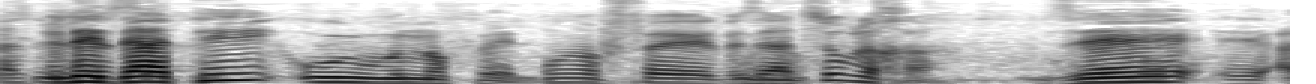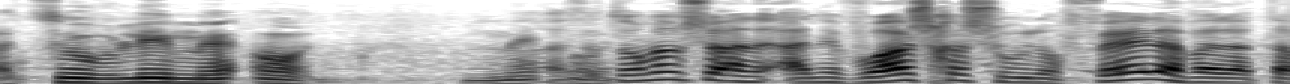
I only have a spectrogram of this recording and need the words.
אז לדעתי הוא נופל. הוא נופל, וזה עצוב לך. זה אה, עצוב לי מאוד, אז מאוד. אתה אומר שהנבואה שלך שהוא נופל, אבל אתה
